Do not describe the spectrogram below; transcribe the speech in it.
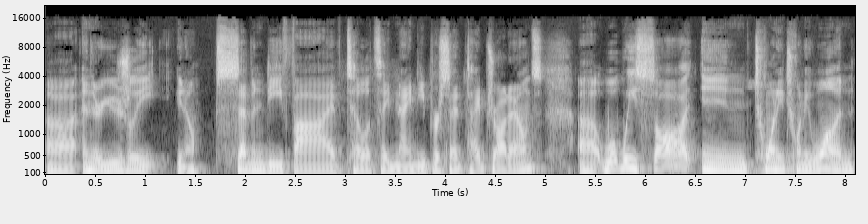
Uh, and they're usually, you know, 75 to let's say 90% type drawdowns. Uh, what we saw in 2021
